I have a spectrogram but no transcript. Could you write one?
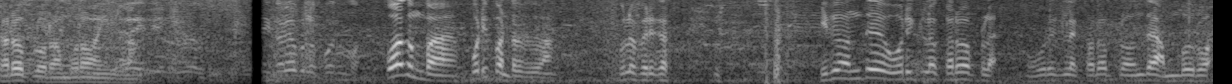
கருவேப்பிலை ஒரு ஐம்பது ரூபா வாங்கிக்கலாம். போதும்பா பொடி பண்ணுறது தான் இவ்வளோ பெரிய இது வந்து ஒரு கிலோ கருவேப்பிலை. ஒரு கிலோ கருவேப்பிலை வந்து ஐம்பது ரூபா.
